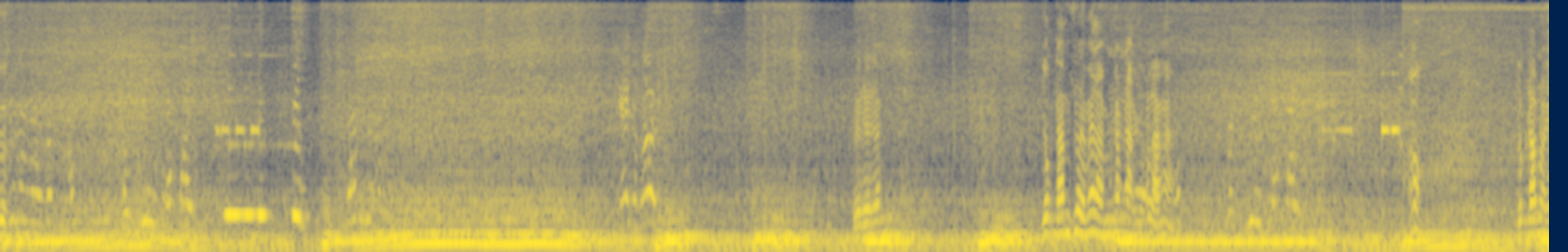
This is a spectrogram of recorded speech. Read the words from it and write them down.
อแกจะเร่เดี๋ยวเดี๋ยวเดี๋ยวยกดำช่วยไหมล่ะมันน้ำหนักอยู่ข้างหลังอะเอ้ายกดำหน่อย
